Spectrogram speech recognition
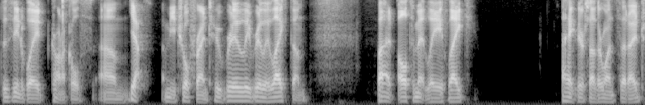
the Xenoblade Chronicles. Um, Yeah. a mutual friend who really really liked them. But ultimately, like I think there's other ones that I'd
